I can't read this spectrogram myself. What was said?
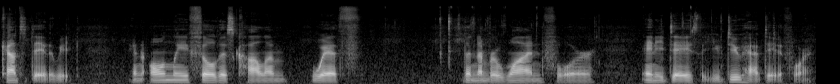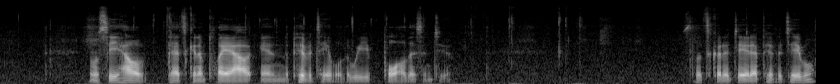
count a day of the week, and only fill this column with the number one for any days that you do have data for. And we'll see how that's going to play out in the pivot table that we pull all this into. So let's go to data pivot table.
